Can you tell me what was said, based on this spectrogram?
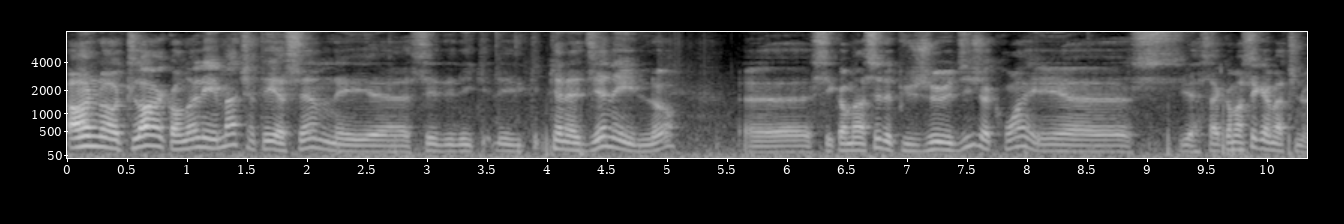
Arnold Clark, on a les matchs à TSN et c'est l'équipe canadienne est là. c'est commencé depuis jeudi, je crois, et ça a commencé avec un match nul.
